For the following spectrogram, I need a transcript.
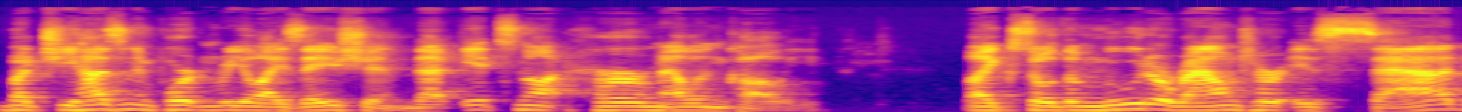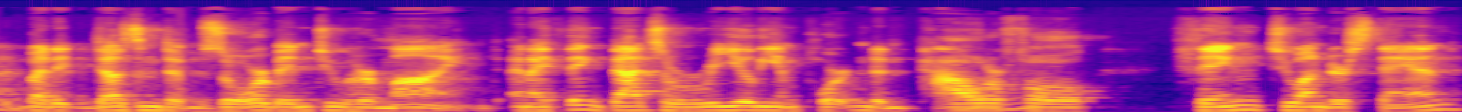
but she has an important realization that it's not her melancholy like so the mood around her is sad but it doesn't absorb into her mind. And i think that's a really important and powerful mm-hmm. thing to understand.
